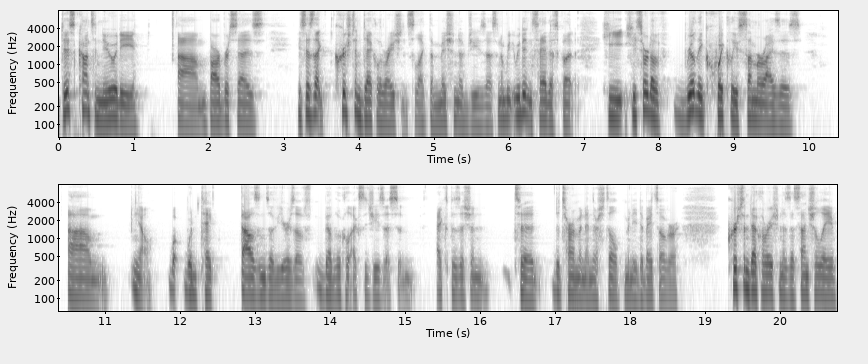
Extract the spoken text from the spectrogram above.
discontinuity, um, Barber says, he says that Christian declarations, so like the mission of Jesus, and we, we didn't say this, but he, he sort of really quickly summarizes, um, you know, what would take thousands of years of biblical exegesis and exposition to determine, and there's still many debates over. Christian declaration is essentially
